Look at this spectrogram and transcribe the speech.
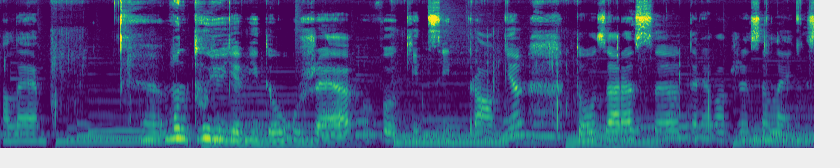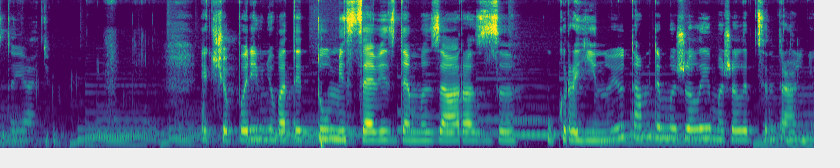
але е, монтую я відео уже в кінці травня, то зараз е, дерева вже зелені стоять. Якщо порівнювати ту місцевість, де ми зараз Україною, там, де ми жили, ми жили в центральній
